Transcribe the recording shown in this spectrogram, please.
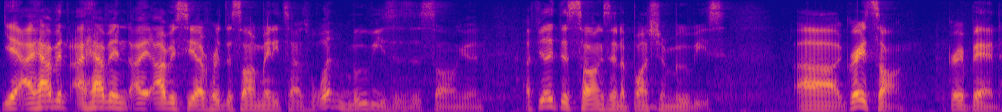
yeah, I haven't I haven't I obviously I've heard the song many times. What movies is this song in? I feel like this song's in a bunch of movies. Uh, great song, great band.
